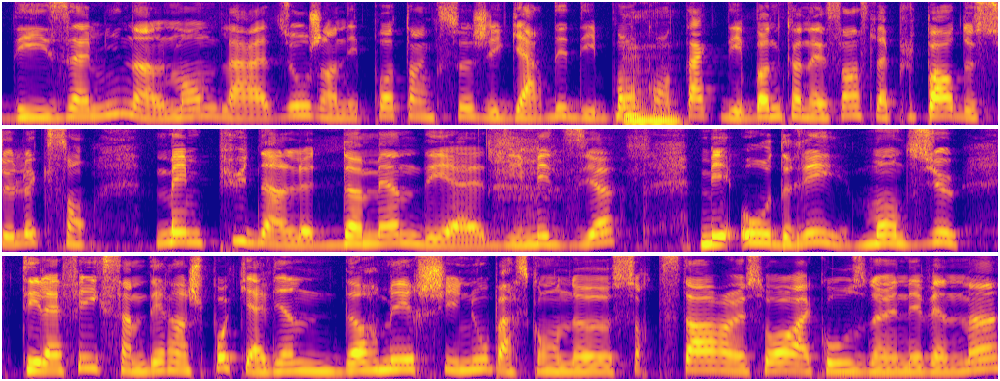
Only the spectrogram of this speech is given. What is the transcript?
des amis dans le monde de la radio, j'en ai pas tant que ça. J'ai gardé des Mhm. bons contacts, des bonnes connaissances. La plupart de ceux-là qui sont même plus dans le domaine des, euh, des médias. Mais Audrey, mon Dieu, t'es la fille que ça me dérange pas qu'elle vienne dormir chez nous parce qu'on a sorti tard un soir à cause d'un événement.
